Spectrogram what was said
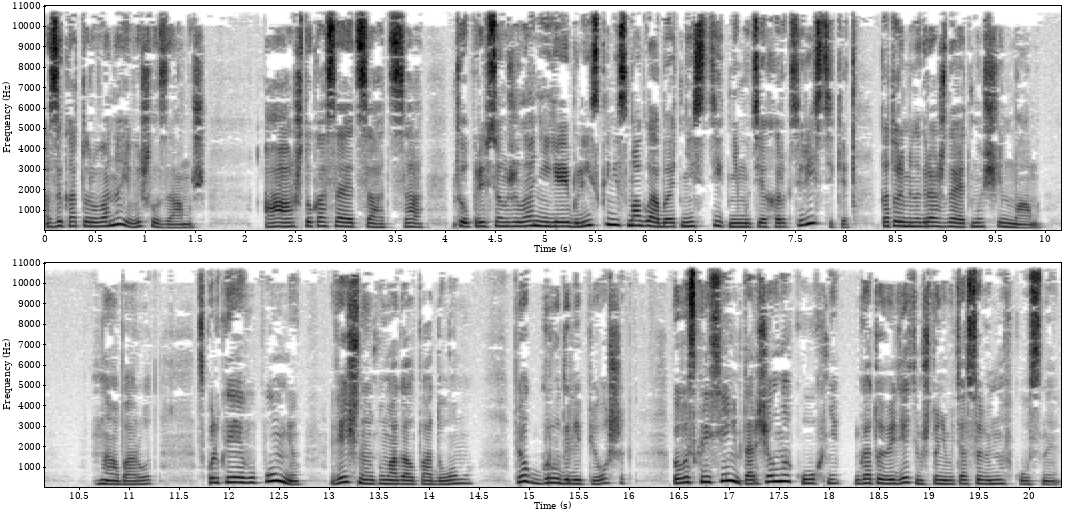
за которого она и вышла замуж — а что касается отца, то при всем желании я и близко не смогла бы отнести к нему те характеристики, которыми награждает мужчин мама. Наоборот, сколько я его помню, вечно он помогал по дому, пек груды лепешек, по воскресеньям торчал на кухне, готовя детям что-нибудь особенно вкусное.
